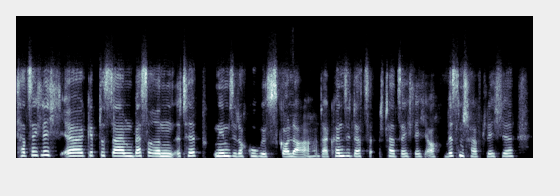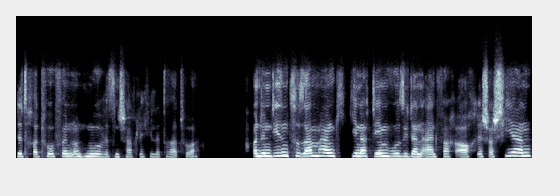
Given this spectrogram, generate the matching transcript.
tatsächlich äh, gibt es da einen besseren Tipp. Nehmen Sie doch Google Scholar. Da können Sie tatsächlich auch wissenschaftliche Literatur finden und nur wissenschaftliche Literatur. Und in diesem Zusammenhang, je nachdem, wo Sie dann einfach auch recherchieren,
